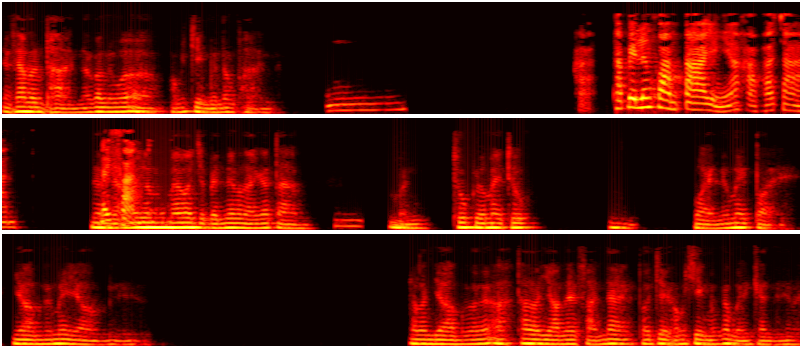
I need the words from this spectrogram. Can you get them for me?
แต่ถ้ามันผ่านเราก็รู้ว่าของจริงมันต้องผ่านค่ะ ถ้าเป็นเรื่องความตายอย่างเงี้ยค่ะ พระอาจารย์ในฝันไม่ว่าจะเป็นเรื่องอะไรก็ตาม มันทุกข์หรือไม่ทุกข์ปล่อยหรือไม่ปล่อย ยอมหรือไม่ยอมถ้ามันยอมก็อะถ้าเรายอมในฝันได้พอเจอของจริงมันก็เหมือนกันใช่ไหม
